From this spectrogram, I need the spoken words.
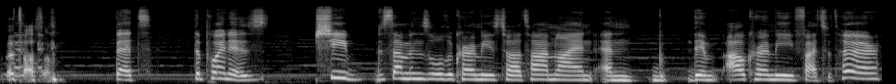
That's awesome. But the point is, she summons all the chromies to our timeline, and then our chromie fights with her,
